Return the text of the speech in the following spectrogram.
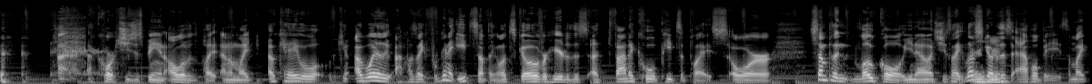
I, of course she's just being all over the place. And I'm like, okay, well, can, I, really, I was like, if we're gonna eat something, let's go over here to this, uh, find a cool pizza place or something local, you know. And she's like, let's go to Mhm. this Applebee's. I'm like,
